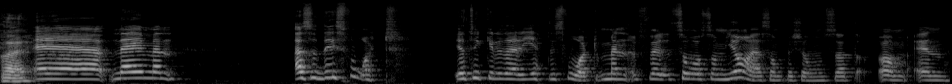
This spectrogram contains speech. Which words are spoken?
nej. Eh, nej men, alltså det är svårt. Jag tycker det där är jättesvårt. Men för så som jag är som person så att om en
